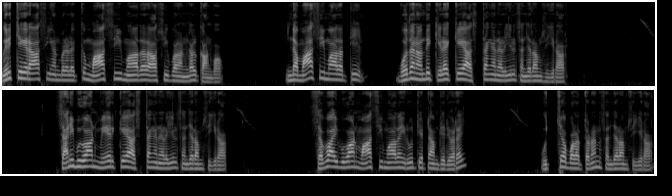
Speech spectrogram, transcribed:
விருச்சிக ராசி அன்பர்களுக்கு மாசி மாத ராசி பலன்கள் காண்போம். இந்த மாசி மாதத்தில் புதன் வந்து கிழக்கே அஸ்தங்க நிலையில் சஞ்சலம் செய்கிறார். சனி புகான் மேற்கே அஸ்தங்க நிலையில் சஞ்சலம் செய்கிறார். செவ்வாய் புகான் மாசி மாதம் இருபத்தி எட்டாம் தேதி வரை உச்ச பலத்துடன் சஞ்சலம் செய்கிறார்.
